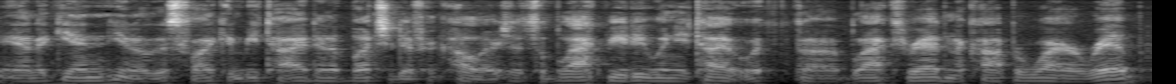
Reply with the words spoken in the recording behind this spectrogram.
and again, you know, this fly can be tied in a bunch of different colors. It's a Black Beauty when you tie it with uh, black thread and a copper wire rib.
